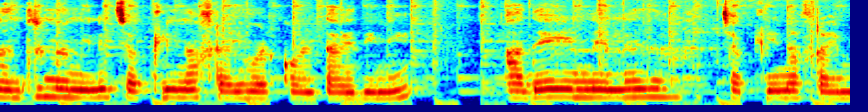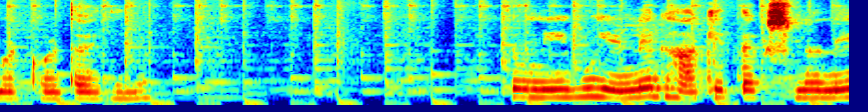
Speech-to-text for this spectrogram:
ನಂತರ ನಾನಿಲ್ಲಿ ಚಕ್ಲಿನ ಫ್ರೈ ಮಾಡ್ಕೊಳ್ತಾ ಇದ್ದೀನಿ. ಅದೇ ಎಣ್ಣೆಯಲ್ಲೇ ಚಕ್ಲಿನ ಫ್ರೈ ಮಾಡ್ಕೊಳ್ತಾ ಇದ್ದೀನಿ. ಸೊ ನೀವು ಎಣ್ಣೆಗೆ ಹಾಕಿದ ತಕ್ಷಣನೇ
